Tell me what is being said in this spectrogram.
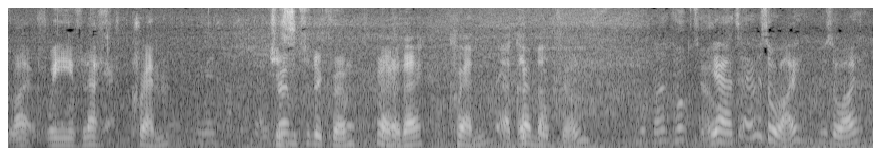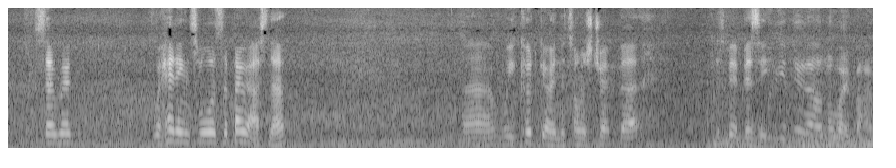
Right, we've left Creme, which Creme is to the creme. over there. Creme, uh, crema. cocktail. Not bad cocktail. Yeah, it, it was all right. It was all right. So we're we're heading towards the boathouse now. Uh, we could go in the Thomas Tripp, but it's a bit busy. We can do that on the way back.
